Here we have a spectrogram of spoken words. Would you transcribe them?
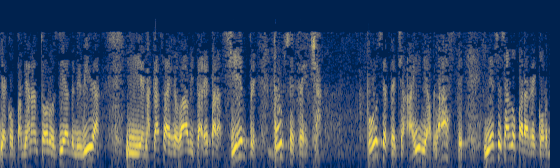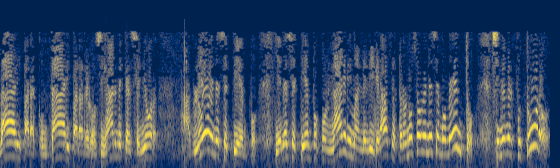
me acompañarán todos los días de mi vida y en la casa de Jehová habitaré para siempre. Puse fecha puse fecha, ahí me hablaste. Y eso es algo para recordar y para contar y para regocijarme que el Señor habló en ese tiempo. Y en ese tiempo con lágrimas le di gracias, pero no solo en ese momento, sino en el futuro,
